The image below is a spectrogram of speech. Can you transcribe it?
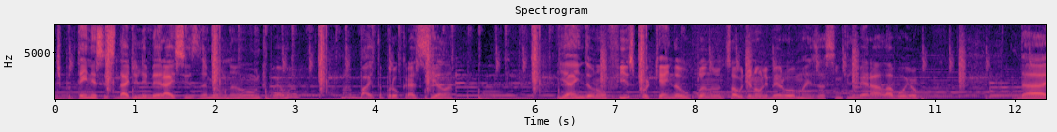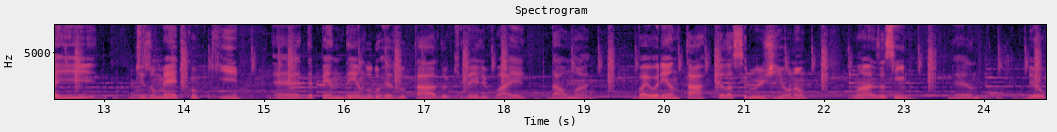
tipo tem necessidade de liberar esse exame ou não, tipo é uma, uma baita burocracia lá. E ainda eu não fiz porque ainda o plano de saúde não liberou, mas assim que liberar lá vou eu. Daí diz o médico que é, dependendo do resultado que daí ele vai dar uma vai orientar pela cirurgia ou não. Mas assim, né, eu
